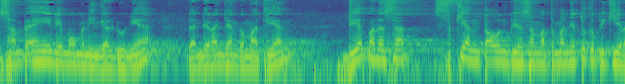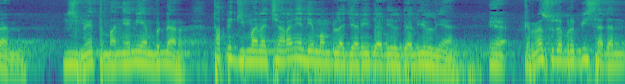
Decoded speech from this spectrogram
Sampai akhirnya dia mau meninggal dunia dan diranjang kematian. Dia pada saat sekian tahun pisah sama temannya itu kepikiran. Sebenarnya temannya ini yang benar. Tapi gimana caranya dia mempelajari dalil-dalilnya? Ya. Karena sudah berpisah dan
